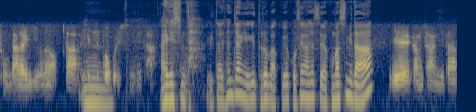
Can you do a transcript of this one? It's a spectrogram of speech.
중단할 이유는 없다 이렇게 음. 보고 있습니다. 알겠습니다. 일단 현장 얘기 들어봤고요. 고생하셨어요. 고맙습니다. 예. 감사합니다.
